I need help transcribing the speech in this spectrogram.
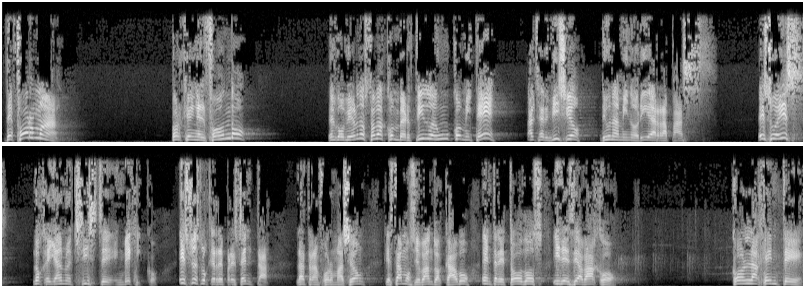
de forma, porque en el fondo el gobierno estaba convertido en un comité al servicio de una minoría rapaz. Eso es lo que ya no existe en México. Eso es lo que representa la transformación que estamos llevando a cabo entre todos y desde abajo con la gente.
